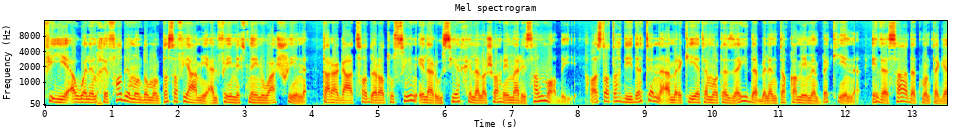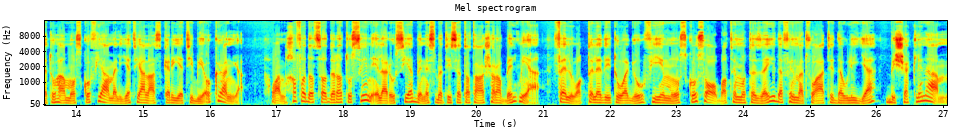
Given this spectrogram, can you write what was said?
في أول انخفاض منذ منتصف عام 2022 تراجعت صادرات الصين إلى روسيا خلال شهر مارس الماضي. وسط تهديدات أمريكية متزايدة بالانتقام من بكين إذا ساعدت منتجاتها موسكو في عمليتها العسكرية بأوكرانيا. وانخفضت صادرات الصين إلى روسيا بنسبة 16% في الوقت الذي تواجه فيه موسكو صعوبات متزايدة في المدفوعات الدولية بشكل عام.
